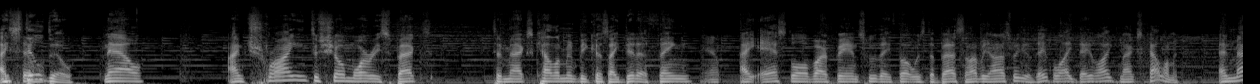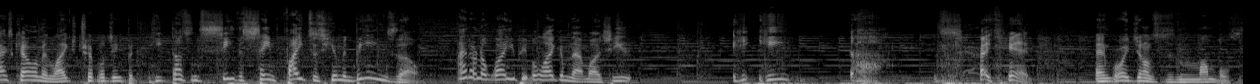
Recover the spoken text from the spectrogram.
I still do. Now, I'm trying to show more respect to Max Kellerman because I did a thing. Yep. I asked all of our fans who they thought was the best, and I'll be honest with you, they like they like Max Kellerman. And Max Kellerman likes Triple G, but he doesn't see the same fights as human beings, though. I don't know why you people like him that much. He, he, he. ah, I can't. And Roy Jones just mumbles.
